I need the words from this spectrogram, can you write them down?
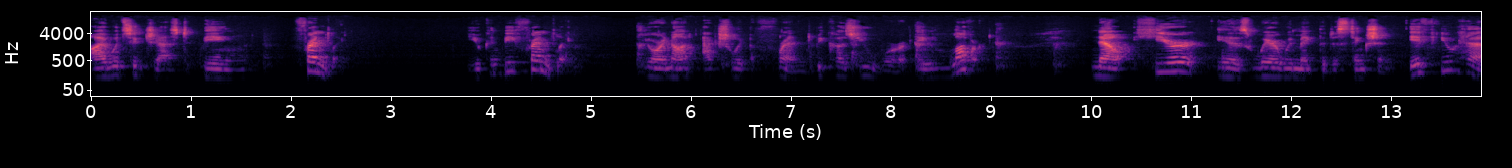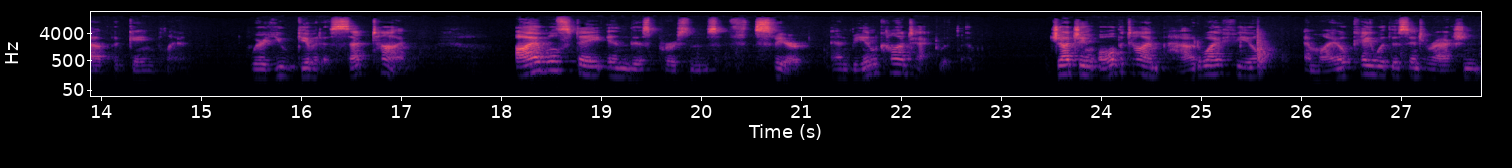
I would suggest being friendly. You can be friendly. You are not actually a friend because you were a lover. Now, here is where we make the distinction. If you have a game plan where you give it a set time, I will stay in this person's sphere and be in contact with them, judging all the time how do I feel, Am I okay with this interaction?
